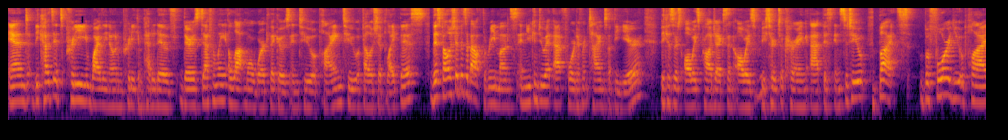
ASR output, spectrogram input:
And because it's pretty widely known and pretty competitive, there's definitely a lot more work that goes into applying to a fellowship like this. This fellowship is about three months and you can do it at four different times of the year because there's always projects and always research occurring at this institute. But before you apply,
